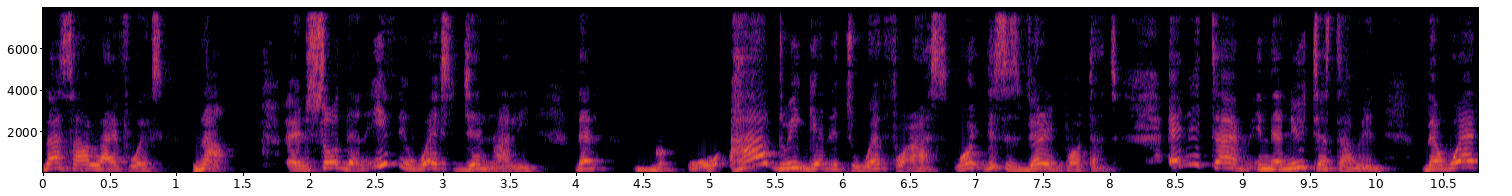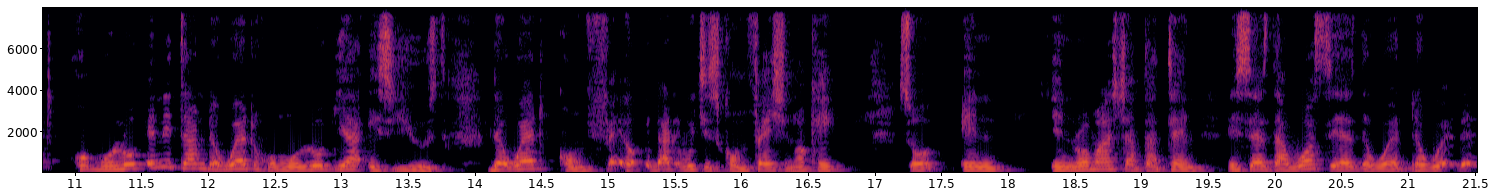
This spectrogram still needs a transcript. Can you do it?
That's how life works. Now, and so then if it works generally, then how do we get it to work for us? Well, this is very important. Anytime in the New Testament, the word homolog, anytime the word homologia is used, the word conf- that which is confession, okay? So in in Romans chapter 10, it says that what says the word? The word the,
